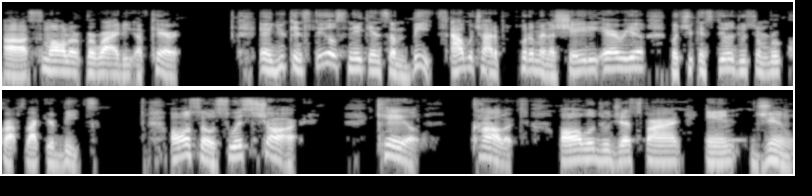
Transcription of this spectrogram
uh, smaller variety of carrot. And you can still sneak in some beets. I would try to put them in a shady area, but you can still do some root crops like your beets. Also, Swiss chard, kale, collards, all will do just fine in June.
